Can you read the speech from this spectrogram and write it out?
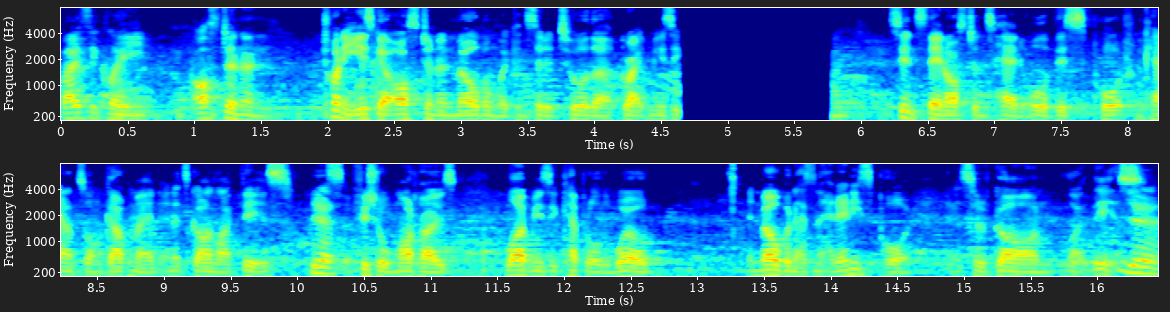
basically, Austin and 20 years ago, Austin and Melbourne were considered two of the great music. Since then, Austin's had all of this support from council and government, and it's gone like this. Yeah. Its official mottos: live music capital of the world. And Melbourne hasn't had any support, and it's sort of gone like this. Yeah.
